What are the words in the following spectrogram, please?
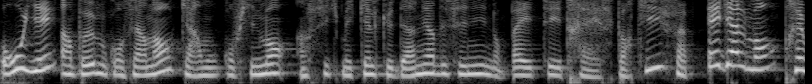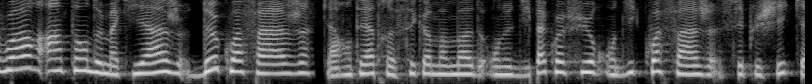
Rouillé un peu me concernant, car mon confinement ainsi que mes quelques dernières décennies n'ont pas été très sportifs. Également, prévoir un temps de maquillage, de coiffage, car en théâtre c'est comme en mode, on ne dit pas coiffure, on dit coiffage, c'est plus chic.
